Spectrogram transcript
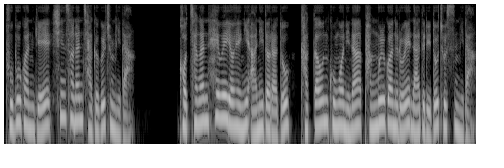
부부 관계에 신선한 자극을 줍니다. 거창한 해외여행이 아니더라도 가까운 공원이나 박물관으로의 나들이도 좋습니다.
